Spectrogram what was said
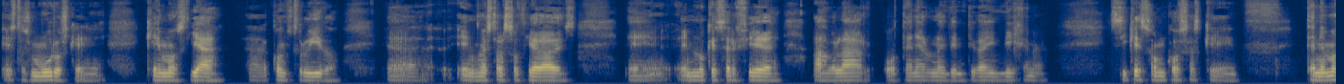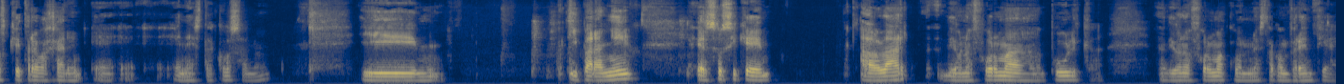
estos muros que, hemos ya ah, construido ah, en nuestras sociedades eh, en lo que se refiere a hablar o tener una identidad indígena, sí que son cosas que tenemos que trabajar en, eh, en esta cosa, ¿no? Y, y para mí, eso sí que hablar de una forma pública, de una forma con esta conferencia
